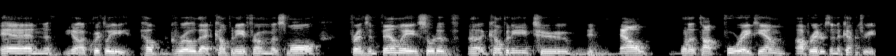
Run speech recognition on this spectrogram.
And, you know, I quickly helped grow that company from a small friends and family sort of uh, company to now one of the top four ATM operators in the country.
